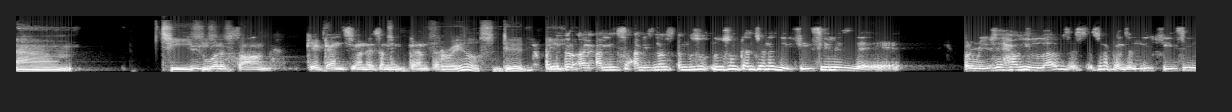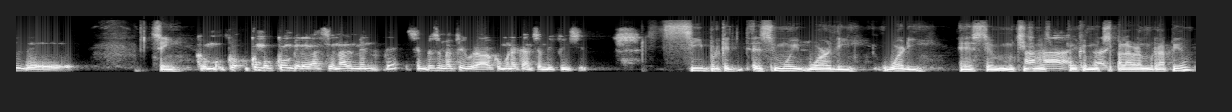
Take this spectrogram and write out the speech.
Um, sí, dude, sí, what sí. a song. Qué canción, esa me encanta. For reals, dude. Oye, pero a, a mí, a mí no, no, son, no, son, canciones difíciles de... Por ejemplo, How He Loves, es, es una canción difícil de... Sí. Como, como congregacionalmente, siempre se me ha figurado como una canción difícil. Sí, porque es muy wordy, wordy. Este, muchísimas, Ajá, con que muchas palabras muy rápido.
